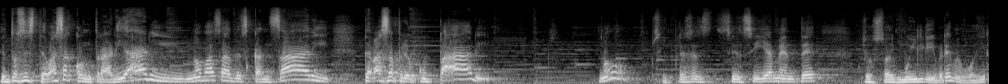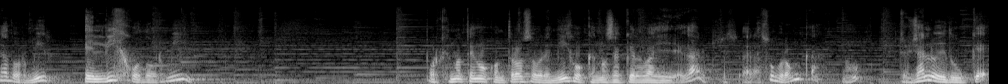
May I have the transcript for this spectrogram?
entonces te vas a contrariar y no vas a descansar y te vas a preocupar y no, simple sencillamente yo soy muy libre, me voy a ir a dormir. Elijo dormir. Porque no tengo control sobre mi hijo, que no sé a qué hora vaya a llegar. Pues era su bronca, ¿no? Yo ya lo eduqué.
